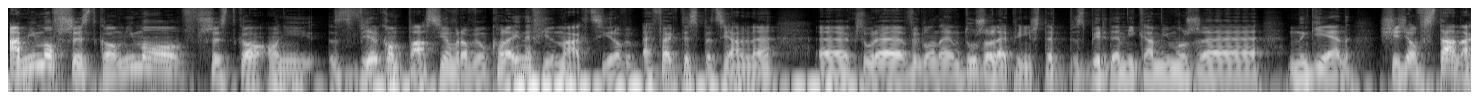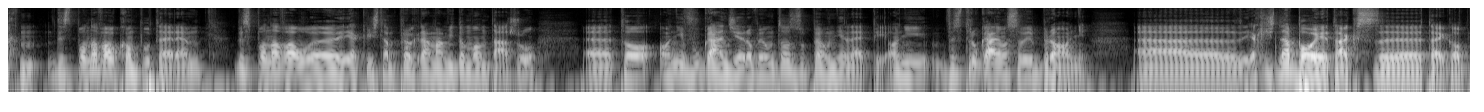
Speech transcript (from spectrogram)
a mimo wszystko, mimo wszystko, oni z wielką pasją robią kolejne filmy akcji, robią efekty specjalne, e, które wyglądają dużo lepiej niż te z Birdemika, mimo że Ngien siedział w Stanach, dysponował komputerem, dysponował e, jakimiś tam programami do montażu, e, to oni w Ugandzie robią to zupełnie lepiej. Oni wystrugają sobie broń, jakieś naboje, tak, z tego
